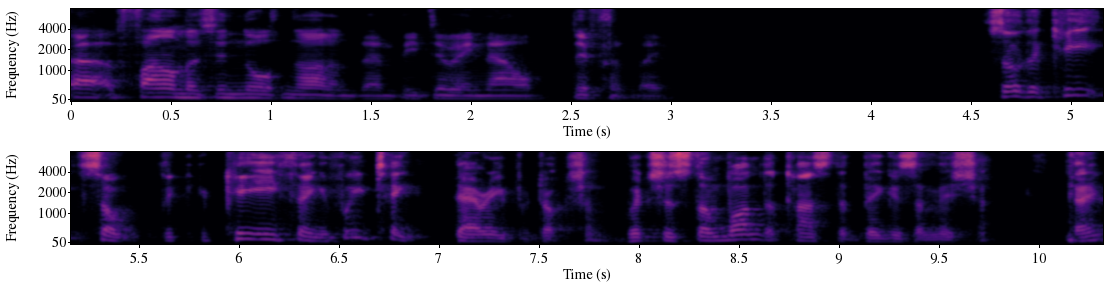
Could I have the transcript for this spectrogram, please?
uh, farmers in Northern Ireland then be doing now differently? So the key, so the key thing, if we take dairy production, which is the one that has the biggest emission, okay,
